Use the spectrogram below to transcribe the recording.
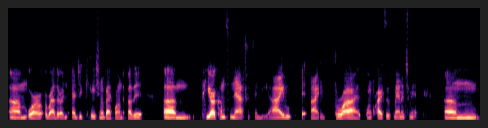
um, or rather an educational background of it, um, PR comes natural to me. I I thrive on crisis management. Um,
